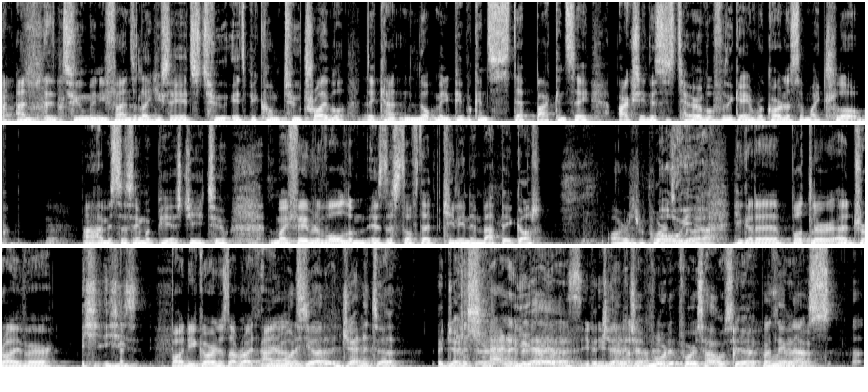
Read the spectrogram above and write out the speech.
and uh, too many fans, like you say, it's too it's become too tribal. They can't. Not many people can step back and say, actually, this is terrible for the game, regardless of my club. Uh, And it's the same with PSG too. My favorite of all them is the stuff that Kylian Mbappe got, or is reported Oh, to have got. yeah. He got a butler, a driver, He- he's a bodyguard. Is that right? yeah. bodyguard, a janitor, a janitor, janitor, yeah, yes. a janitor for the, for his house, yeah. But I think Yeah. that's uh,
